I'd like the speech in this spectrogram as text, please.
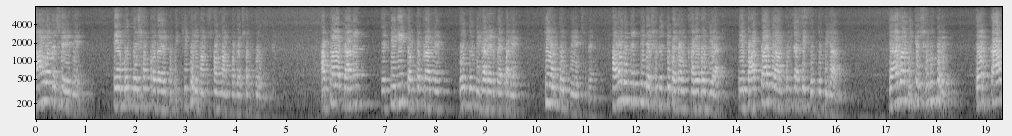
বাংলাদেশে এনে এই বৌদ্ধ সম্প্রদায়ের প্রতি কি পরিমাণ সম্মান প্রদর্শন করেছিলেন আপনারা জানেন যে তিনি চট্টগ্রামে বৌদ্ধ বিহারের ব্যাপারে কি উদ্যোগ নিয়েছিলেন আমাদের নেত্রী দেশনেত্রী বেগম খালেদা জিয়া এই বার্তায় যে আন্তর্জাতিক বৌদ্ধ বিহার জায়গা থেকে শুরু করে তার কাজ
